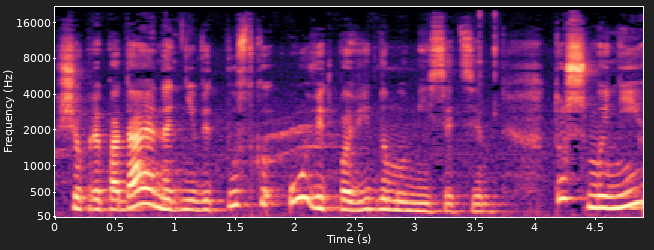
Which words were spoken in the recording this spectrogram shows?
що припадає на дні відпустки у відповідному місяці. Тож мені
